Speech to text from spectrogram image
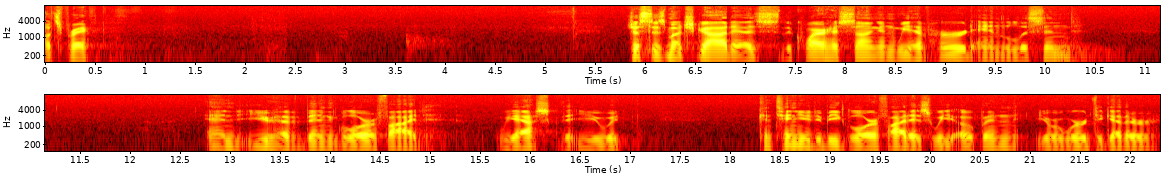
Let's pray. Just as much, God, as the choir has sung and we have heard and listened, and you have been glorified, we ask that you would continue to be glorified as we open your word together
